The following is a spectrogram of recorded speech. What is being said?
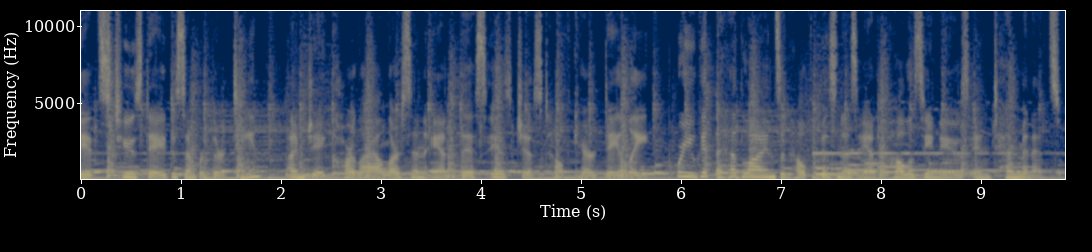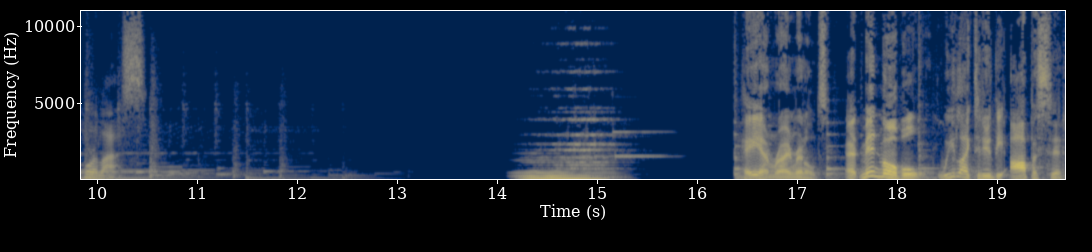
It's Tuesday, December 13th. I'm Jay Carlisle Larson, and this is Gist Healthcare Daily, where you get the headlines and health business and policy news in 10 minutes or less. Hey, I'm Ryan Reynolds. At Mint Mobile, we like to do the opposite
